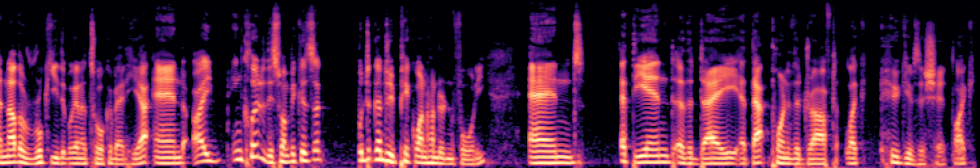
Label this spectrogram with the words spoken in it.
another rookie that we're going to talk about here, and I included this one because we're going to do pick 140, and at the end of the day, at that point of the draft, like who gives a shit? Like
